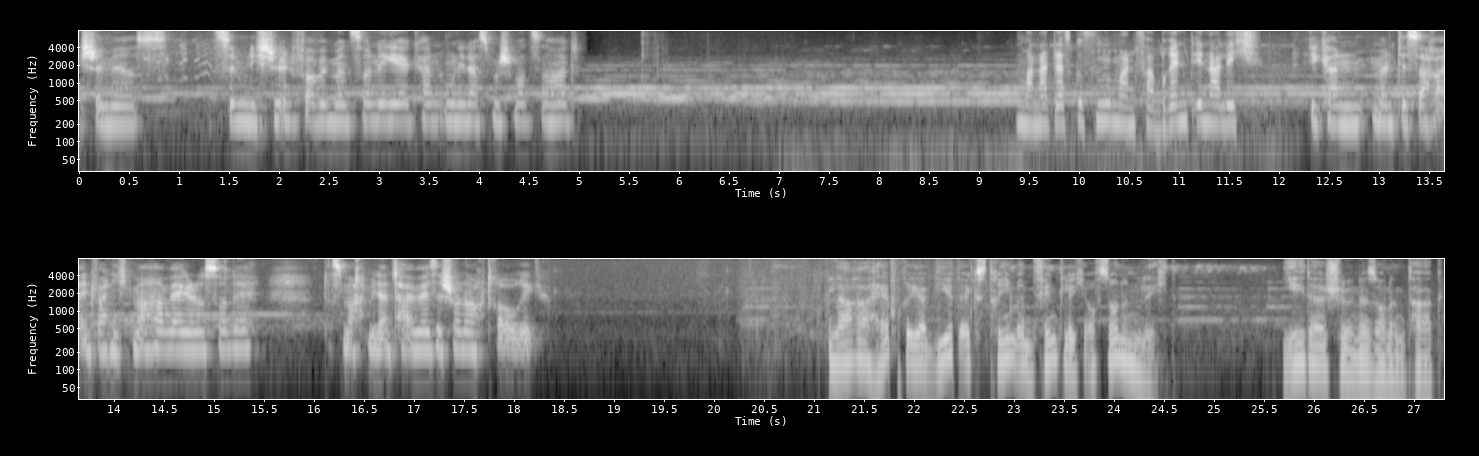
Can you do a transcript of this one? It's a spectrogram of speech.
Ich stelle mir es ziemlich schön vor, wenn man Sonne gehen kann, ohne dass man Schmerzen hat. Man hat das Gefühl, man verbrennt innerlich. Ich kann manche Sachen einfach nicht machen wegen der Sonne. Das macht mich dann teilweise schon auch traurig. Lara Hepp reagiert extrem empfindlich auf Sonnenlicht. Jeder schöne Sonnentag.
